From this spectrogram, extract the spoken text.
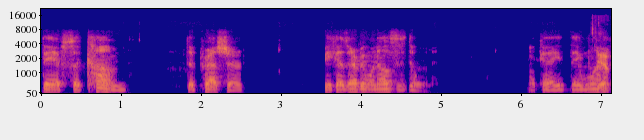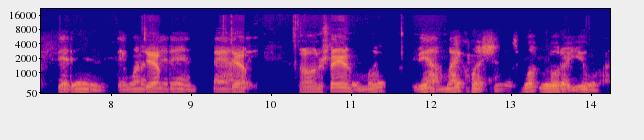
they have succumbed to pressure because everyone else is doing it. Okay. They want yep. to fit in. They want to yep. fit in badly. Yep. I understand. So my, yeah. My question is, what road are you on?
